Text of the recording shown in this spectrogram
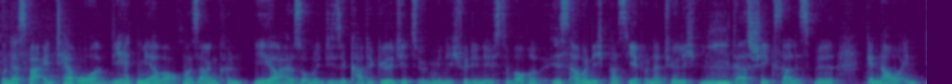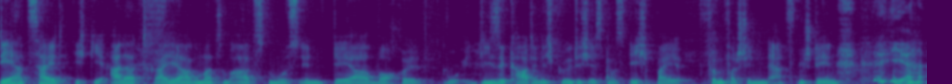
Und das war ein Terror. Die hätten mir aber auch mal sagen können, ja, Herr Sommer, diese Karte gilt jetzt irgendwie nicht für die nächste Woche, ist aber nicht passiert. Und natürlich, wie das Schicksal es will, genau in der Zeit, ich gehe alle drei Jahre mal zum Arzt, muss in der Woche, wo diese Karte nicht gültig ist, muss ich bei fünf verschiedenen Ärzten stehen. ja.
